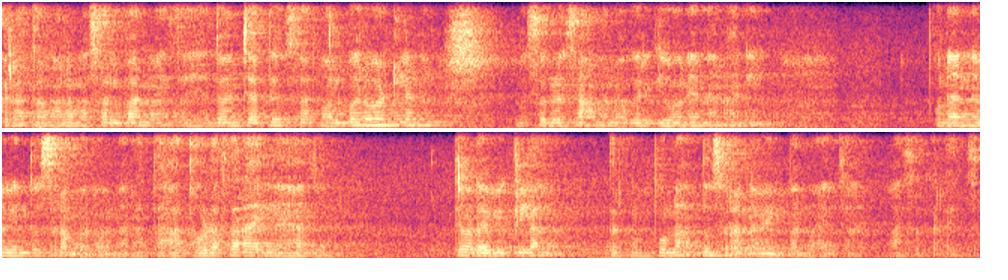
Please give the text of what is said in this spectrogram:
तर आता मला मसाला बनवायचा आहे. दोन चार दिवसात मला बरं वाटलं ना मग सगळं सामान वगैरे घेऊन येणार आणि पुन्हा नवीन दुसरा बनवणार. आता हा थोडासा राहिला आहे अजून. तेवढा विकला तर मग पुन्हा दुसरा नवीन बनवायचा असं करायचं.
